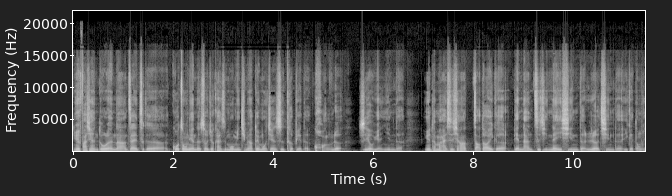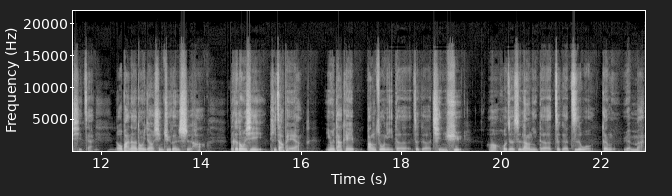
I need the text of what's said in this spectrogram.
你会发现很多人呢，在这个过中年的时候就开始莫名其妙对某件事特别的狂热，是有原因的。因为他们还是想要找到一个点燃自己内心的热情的一个东西在，我把那个东西叫兴趣跟嗜好，那个东西提早培养，因为它可以帮助你的这个情绪哦，或者是让你的这个自我更圆满。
